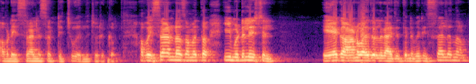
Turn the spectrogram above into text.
അവിടെ ഇസ്രായേലിനെ സൃഷ്ടിച്ചു എന്ന് ചുരുക്കം. അപ്പോൾ ഇസ്രായേൽ ഉണ്ടാകുന്ന സമയത്ത് ഈ മിഡിൽ ഈസ്റ്റിൽ ഏക ആണവായുധമുള്ള രാജ്യത്തിന്റെ പേര് ഇസ്രായേൽ എന്നാണ്.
